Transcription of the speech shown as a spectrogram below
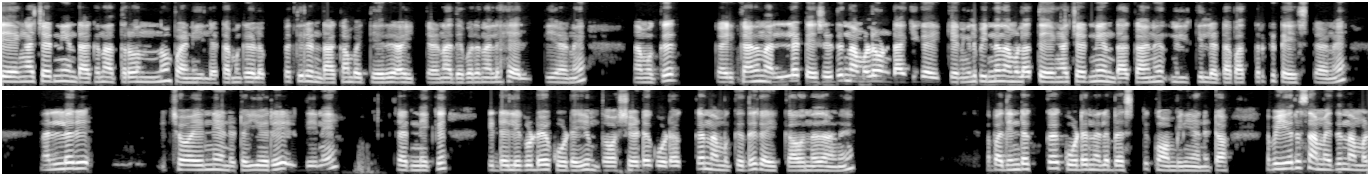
തേങ്ങാ ചട്നി ഉണ്ടാക്കുന്ന അത്ര ഒന്നും പണിയില്ല കേട്ടോ നമുക്ക് എളുപ്പത്തിൽ ഉണ്ടാക്കാൻ പറ്റിയ പറ്റിയൊരു ഐറ്റമാണ് അതേപോലെ നല്ല ഹെൽത്തിയാണ് നമുക്ക് കഴിക്കാൻ നല്ല ടേസ്റ്റ് ഇത് നമ്മൾ ഉണ്ടാക്കി കഴിക്കുകയാണെങ്കിൽ പിന്നെ നമ്മൾ ആ തേങ്ങാ ചട്നി ഉണ്ടാക്കാൻ നിൽക്കില്ല കേട്ടോ അപ്പം അത്രയ്ക്ക് ടേസ്റ്റാണ് നല്ലൊരു ചുവ തന്നെയാണ് കേട്ടോ ഈ ഒരു ഇതിന്. ചട്നിക്ക് ഇഡലിയുടെ കൂടെയും ദോശയുടെ കൂടെ ഒക്കെ നമുക്കിത് കഴിക്കാവുന്നതാണ്. അപ്പം അതിന്റെ ഒക്കെ കൂടെ നല്ല ബെസ്റ്റ് കോമ്പിനിയാണ് കേട്ടോ അപ്പോൾ ഈ ഒരു സമയത്ത് നമ്മൾ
